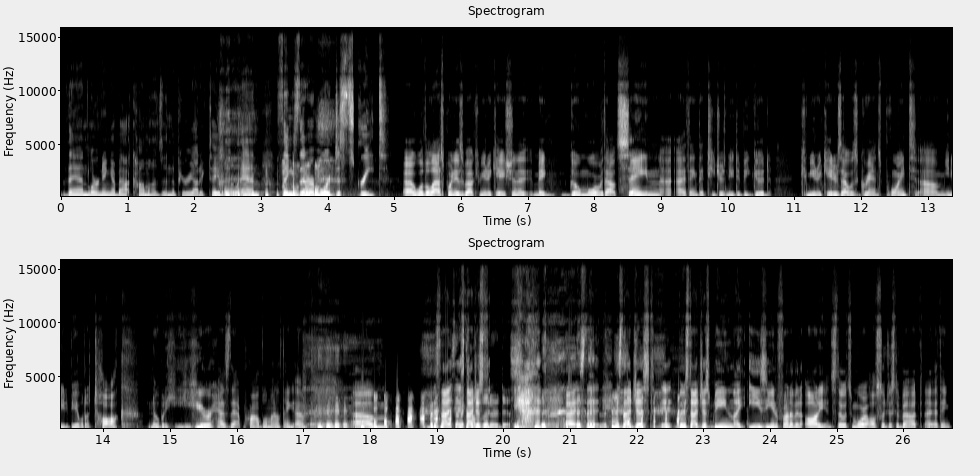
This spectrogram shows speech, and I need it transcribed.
than learning about commas in the periodic table and things that are more discrete. Uh, well, the last point is about communication. It may go more without saying. I think that teachers need to be good communicators. That was Grant's point. Um, you need to be able to talk. Nobody here has that problem, I don't think. Um, um, but it's not. it's not just. Yeah, uh, it's, not, it's not just. It, but it's not just being like easy in front of an audience, though. It's more also just about. I think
